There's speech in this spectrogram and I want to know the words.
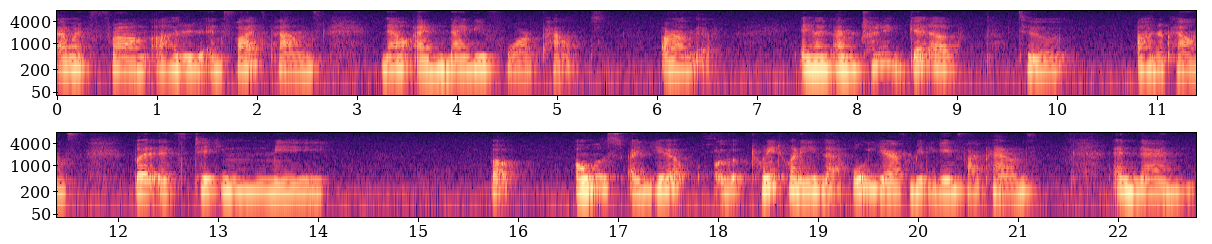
I went from 105 pounds, now I'm 94 pounds, around there. And I'm trying to get up to 100 pounds, but it's taking me about almost a year, 2020, that whole year for me to gain 5 pounds. And then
